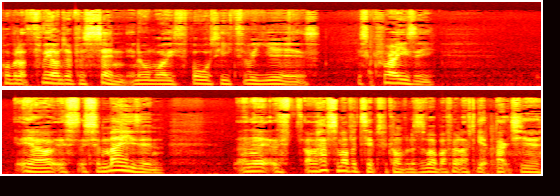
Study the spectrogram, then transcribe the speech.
probably like 300% in almost 43 years. It's crazy. You know, it's, it's amazing. And it, I'll have some other tips for confidence as well, but I think I'll have to get back to you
